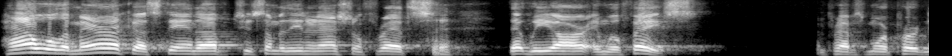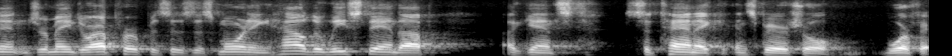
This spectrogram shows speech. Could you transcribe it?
How will America stand up to some of the international threats that we are and will face? And perhaps more pertinent and germane to our purposes this morning, how do we stand up against satanic and spiritual warfare?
